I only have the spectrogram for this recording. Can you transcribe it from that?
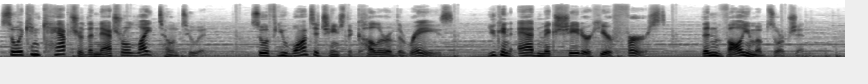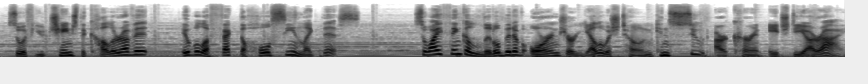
so it can capture the natural light tone to it. So if you want to change the color of the rays, you can add mix shader here first, then volume absorption. So if you change the color of it, it will affect the whole scene like this. So I think a little bit of orange or yellowish tone can suit our current HDRI.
